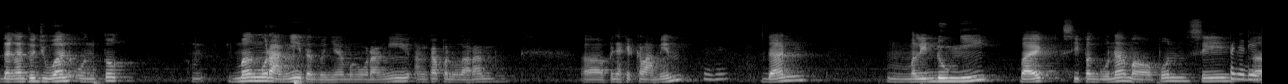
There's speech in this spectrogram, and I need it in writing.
dengan tujuan untuk mengurangi tentunya mengurangi angka penularan eh, penyakit kelamin dan melindungi baik si pengguna maupun si Penyedia eh,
